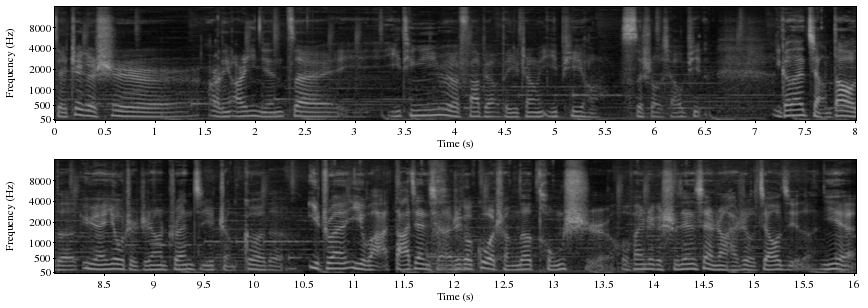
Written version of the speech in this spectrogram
对，这个是二零二一年在怡听音乐发表的一张 EP 哈，四首小品。你刚才讲到的《欲言又止》这张专辑，整个的一砖一瓦搭建起来这个过程的同时，我发现这个时间线上还是有交集的。你也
